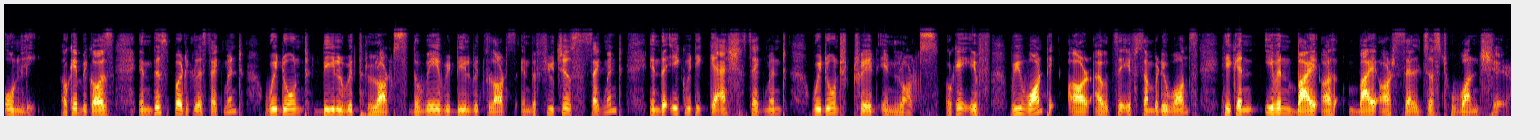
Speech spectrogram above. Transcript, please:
only okay because in this particular segment we don't deal with lots. The way we deal with lots in the futures segment in the equity cash segment we don't trade in lots. Okay if we want or i would say if somebody wants he can even buy or buy or sell just one share.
